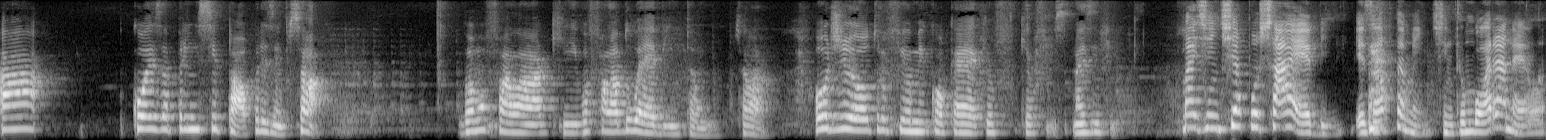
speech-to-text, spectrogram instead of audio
a coisa principal. Por exemplo, sei lá, vamos falar aqui, vou falar do Web então, sei lá, ou de outro filme qualquer que eu, que eu fiz, mas enfim. Mas a gente ia puxar a Abby, exatamente. então bora nela.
